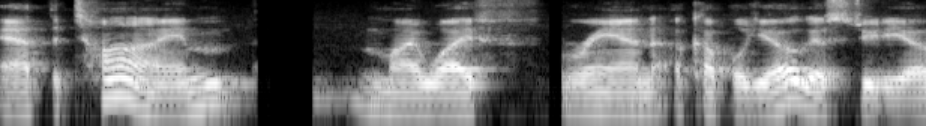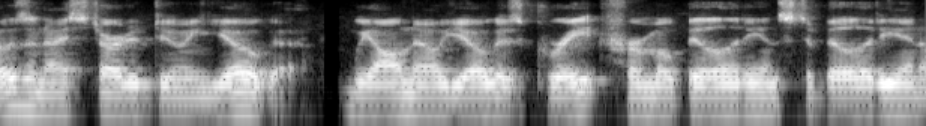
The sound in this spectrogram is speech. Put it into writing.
at the time, my wife ran a couple yoga studios, and I started doing yoga. We all know yoga is great for mobility and stability and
